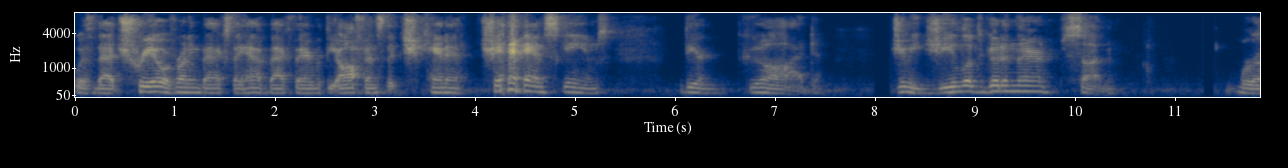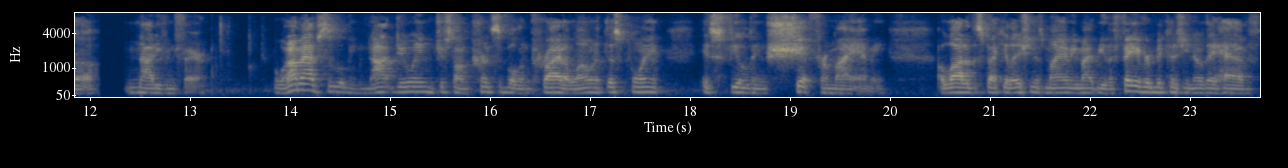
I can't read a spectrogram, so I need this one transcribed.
with that trio of running backs they have back there, with the offense that Shanahan schemes. Dear God. Jimmy G looked good in there. Son, we're uh, not even fair. But what I'm absolutely not doing, just on principle and pride alone at this point, is fielding shit from Miami a lot of the speculation is Miami might be the favorite because you know they have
